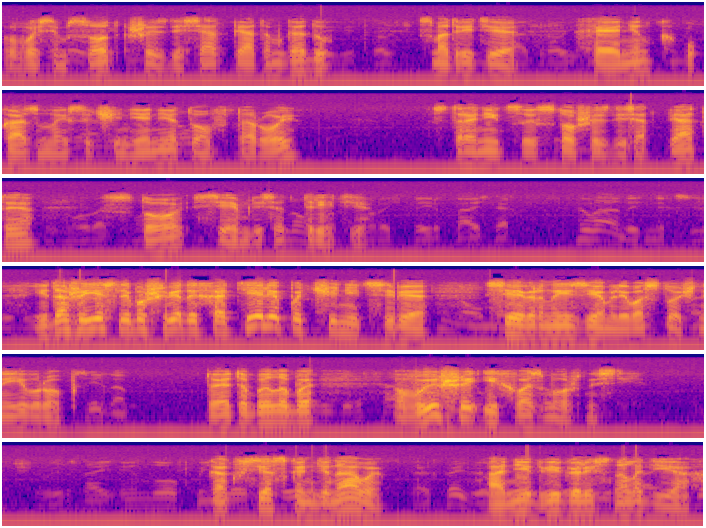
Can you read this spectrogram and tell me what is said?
в 865 году. Смотрите Хеннинг, указанные сочинения, том 2, страницы 165-173. И даже если бы шведы хотели подчинить себе северные земли Восточной Европы, то это было бы выше их возможностей. Как все скандинавы, они двигались на ладьях,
